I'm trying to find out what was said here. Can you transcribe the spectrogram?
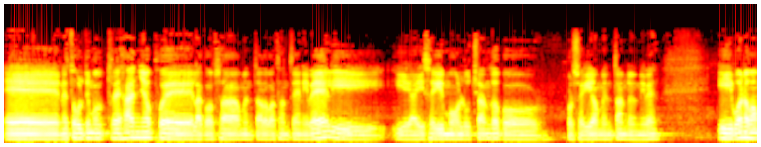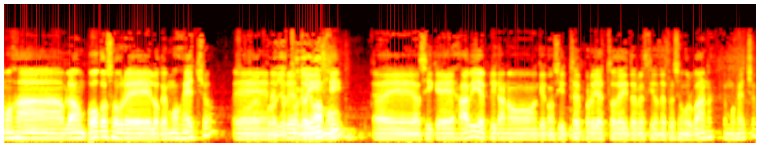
Eh, en estos últimos tres años, pues la cosa ha aumentado bastante de nivel y, y ahí seguimos luchando por, por seguir aumentando el nivel. Y bueno, vamos a hablar un poco sobre lo que hemos hecho Sobre el eh, en el proyecto que. Eh, así que Javi, explícanos en qué consiste el proyecto de intervención de expresión urbana que hemos hecho.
